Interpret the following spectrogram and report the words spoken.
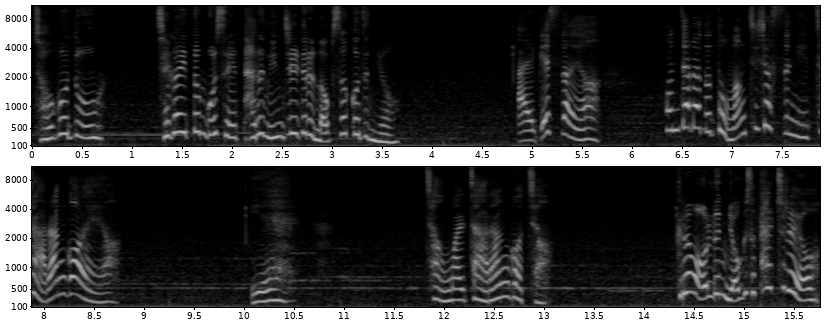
적어도 제가 있던 곳에 다른 인질들은 없었거든요. 알겠어요. 혼자라도 도망치셨으니 잘한 거예요. 예. 정말 잘한 거죠. 그럼 얼른 여기서 탈출해요.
